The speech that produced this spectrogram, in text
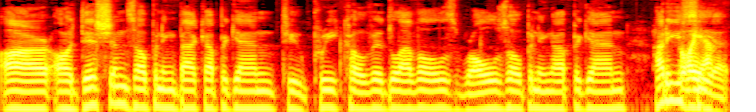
Are auditions opening back up again to pre-COVID levels? Roles opening up again? How do you Oh, see yeah. it?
